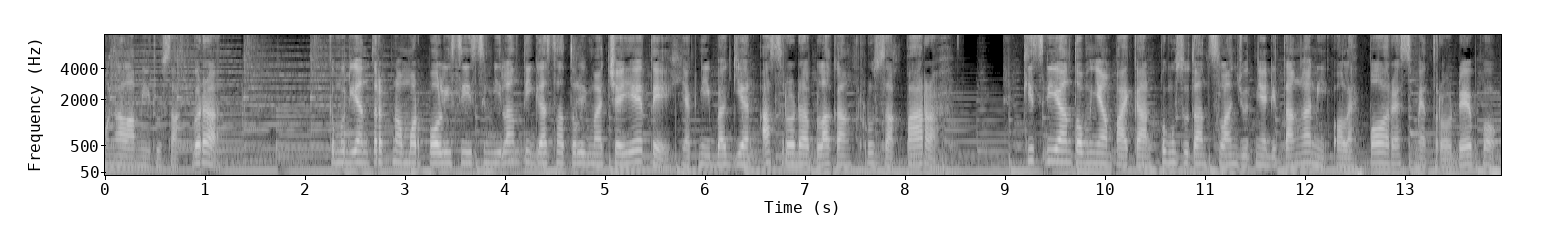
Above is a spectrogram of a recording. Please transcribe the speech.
mengalami rusak berat. Kemudian truk nomor polisi 9315 CYT, yakni bagian as roda belakang rusak parah. Kisdianto menyampaikan pengusutan selanjutnya ditangani oleh Polres Metro Depok.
